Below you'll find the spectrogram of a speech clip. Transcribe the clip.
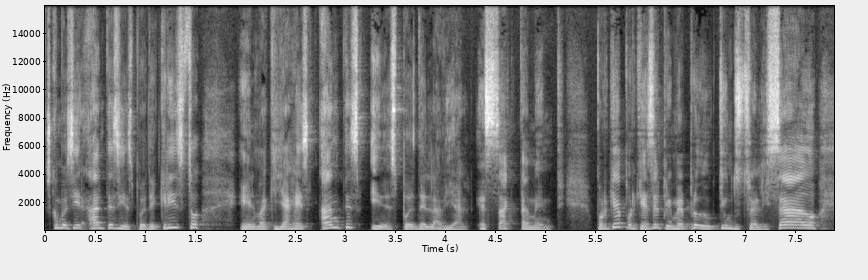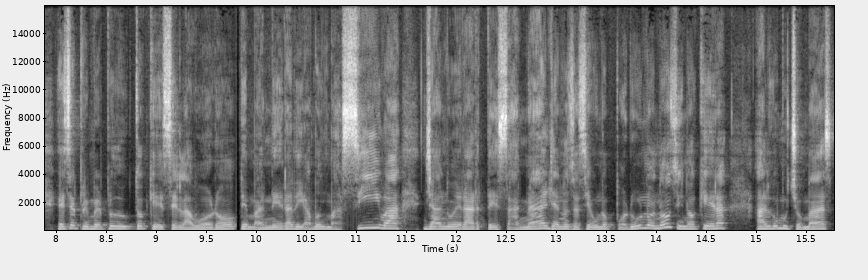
Es como decir antes y después de Cristo, el maquillaje es antes y después del labial, exactamente. ¿Por qué? Porque es el primer producto industrializado, es el primer producto que se elaboró de manera digamos masiva, ya no era artesanal, ya no se hacía uno por uno, ¿no? Sino que era algo mucho más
